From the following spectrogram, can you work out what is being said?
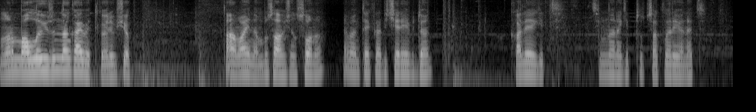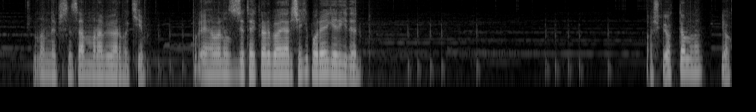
Bunların mallığı yüzünden kaybettik. Öyle bir şey yok. Tamam aynen bu savaşın sonu. Hemen tekrar içeriye bir dön. Kaleye git. Zindan'a git. Tutsakları yönet. Şunların hepsini sen bana bir ver bakayım. Buraya hemen hızlıca tekrar bir ayar çekip oraya geri gidelim. Başka yok değil mi lan? Yok.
